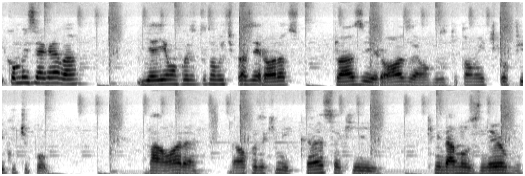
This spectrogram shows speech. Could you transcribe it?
E comecei a gravar. E aí é uma coisa totalmente prazerosa, prazerosa, é uma coisa totalmente que eu fico, tipo, da hora. É uma coisa que me cansa, que, que me dá nos nervos.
